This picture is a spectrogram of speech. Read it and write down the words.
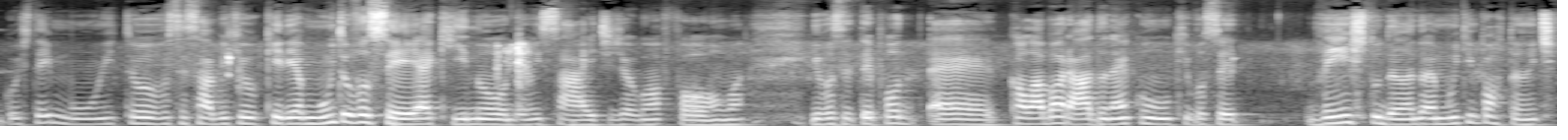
gostei muito. Você sabe que eu queria muito você aqui no The Insight de alguma forma e você ter é, colaborado, né, com o que você vem estudando é muito importante.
